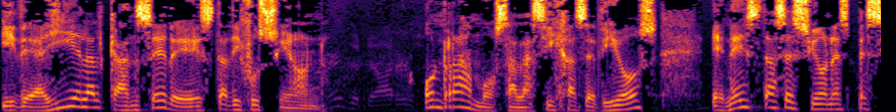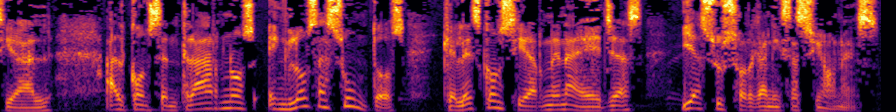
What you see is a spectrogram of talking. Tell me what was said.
y de ahí el alcance de esta difusión honramos a las hijas de Dios en esta sesión especial al concentrarnos en los asuntos que les conciernen a ellas y a sus organizaciones.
